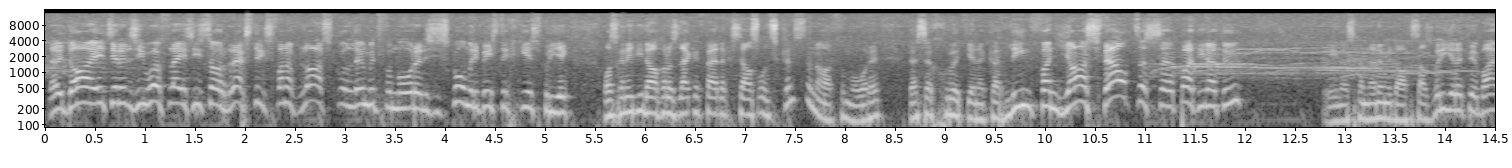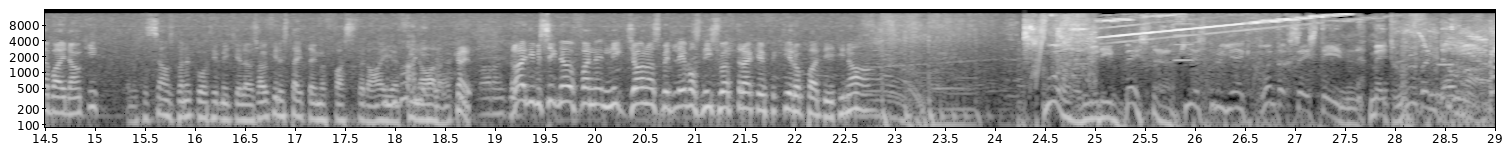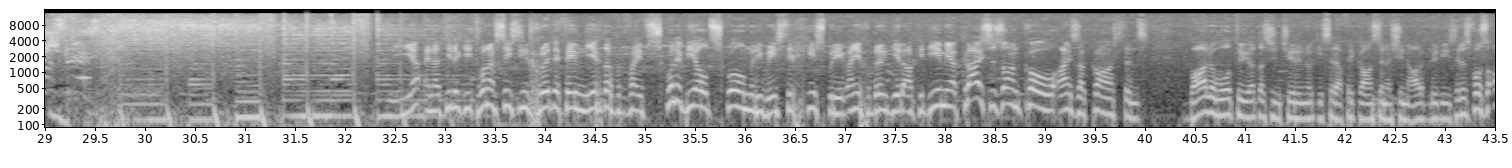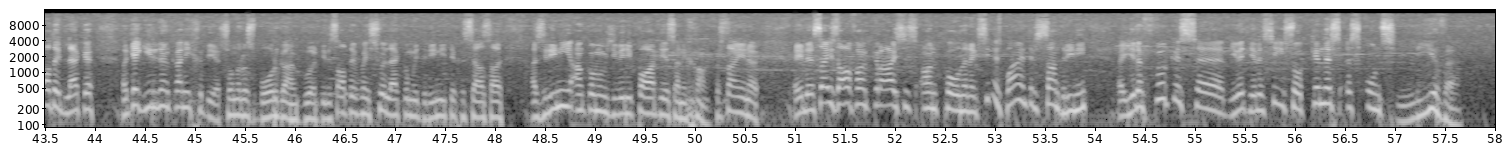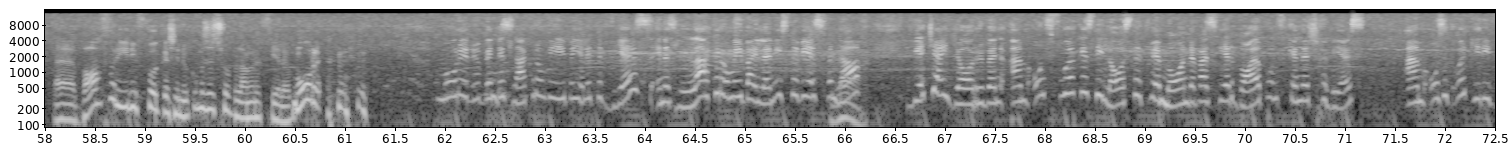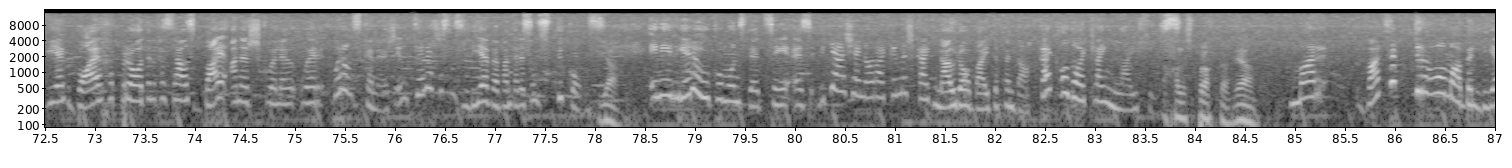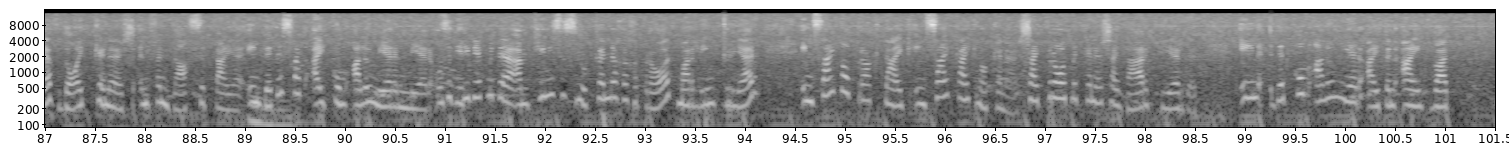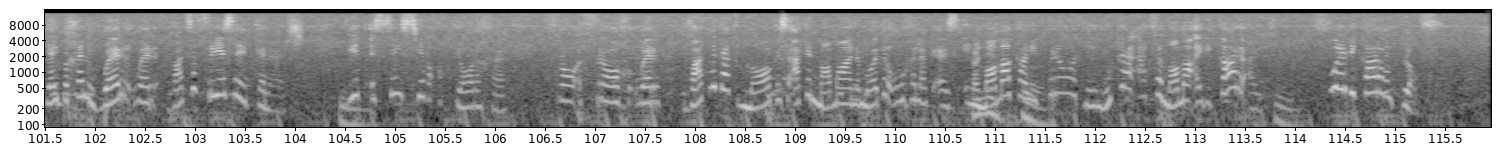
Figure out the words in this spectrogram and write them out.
Nou daar het julle dis die hoofvleis hier so regstreeks vanaf Laerskool Limit vanmôre. Dis die skool met die beste gees projek. Ons gaan net hier daar gaan ons lekker verder gesels. Ons kunstenaar vanmôre, dis 'n groot een, Karlien van Jaarsveld se uh, pad hiernatoe. En ons gaan nou net met haar gesels. Wil julle twee baie baie dankie. En ons gesels binnekort weer met julle. Ons hou vir julle tydlyme vas vir daai uh, finale. Okay. Raai die musiek nou van Nick Jonas met Levels nie hooftrek en verkeer op pad dit hierna. Skool met die beste geesprojek 2016 met Ruben Delmar. Ja, en natuurlik die 2016 Groot FM 90.5 Skoolbeeld skool met die beste geespreek aan jou gebring deur Akademia Crisis on Call Isaac. Bale Walter Jota Centurion ook die Suid-Afrikaanse nasionale bloedies. Dit is vir ons altyd lekker. Want kyk, hierdie ding kan nie gebeur sonder ons borge aan boord. Dit is altyd vir my so lekker om met Rini te gesels. As Rini aankom, moet jy weet die party is aan die gang. Verstaan jy nou? En dis hy's daar van Crisis on Call en ek sien dit is baie interessant Rini. Uh, julle fokus uh, jy weet julle sê hierso kinders is ons lewe. Uh waarvoor hierdie fokus en hoekom is dit so belangrik vir julle? Môre Môre Ruben, dis lekker om weer hier by julle te wees en is lekker om hier by Linnies te wees vandag. Ja. Weet jy ja Ruben, um, ons fokus die laaste 2 maande was weer baie op ons kinders gewees. Um, ons het ook hierdie week baie gepraat en gesels by ander skole oor oor ons kinders. En kinders is ons lewe want hulle is ons toekoms. Ja. En die rede hoekom ons dit sê is, weet jy as jy na daai kinders kyk nou daar buite vandag, kyk al daai klein lyfies. Ag, alles pragtig, ja. Maar wat 'n trauma beleef daai kinders in vandag se tye en dit is wat uitkom al hoe meer en meer. Ons het hierdie week met 'n um, kliniese sielkundige gepraat, Marlene Kreer, en sy het al praktyk en sy kyk na kinders. Sy praat met kinders, sy werk deur dit. En dit kom al hoe meer uit en uit wat jy begin hoor oor wat se vrese het kinders. Weet 'n 6, 7, 8 jarige vra 'n vraag oor wat moet ek maak as ek en mamma in 'n motorongeluk is en Kan mamma kan nie praat nie. Hoe kry ek vir mamma uit die kar uit? Voor die kar ontplof.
